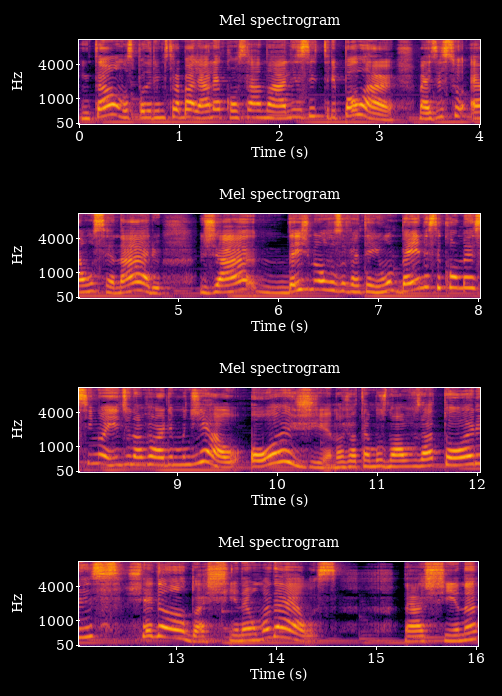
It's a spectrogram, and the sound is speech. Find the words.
Então, nós poderíamos trabalhar, né, com essa análise tripolar, mas isso é um cenário já desde 1991, bem nesse comecinho aí de nova ordem mundial. Hoje, nós já temos novos atores chegando, a China é uma delas. Né? A China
